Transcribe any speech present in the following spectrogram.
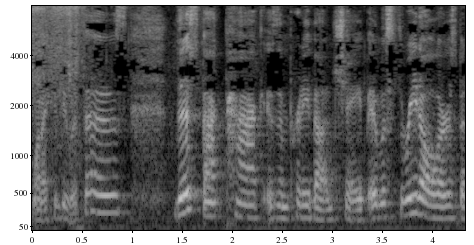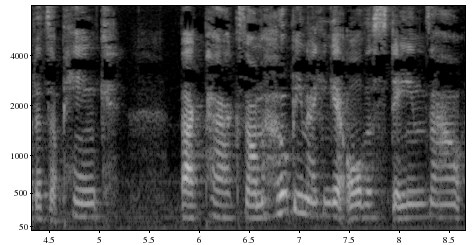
what I can do with those. This backpack is in pretty bad shape. It was $3, but it's a pink backpack. So I'm hoping I can get all the stains out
